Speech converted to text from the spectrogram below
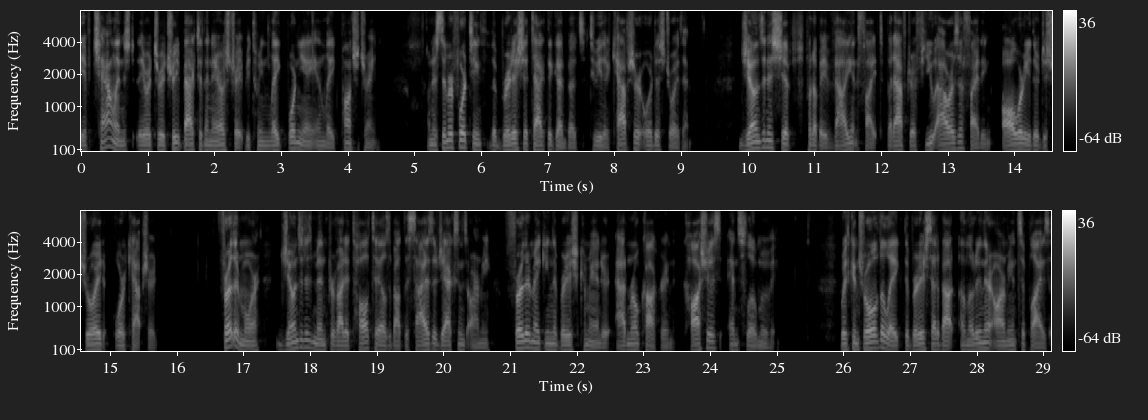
If challenged, they were to retreat back to the narrow strait between Lake Borgne and Lake Pontchartrain. On December 14th, the British attacked the gunboats to either capture or destroy them. Jones and his ships put up a valiant fight, but after a few hours of fighting, all were either destroyed or captured. Furthermore, Jones and his men provided tall tales about the size of Jackson's army, further making the British commander, Admiral Cochrane, cautious and slow moving. With control of the lake, the British set about unloading their army and supplies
